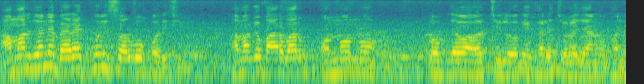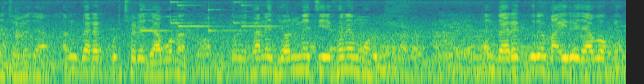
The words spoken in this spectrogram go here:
আমার জন্য ব্যারাকপুরই সর্বোপরি ছিল। আমাকে বারবার অন্য অন্য টোপ দেওয়া হচ্ছিল এখানে চলে যান, ওখানে চলে যান। আমি ব্যারাকপুর ছেড়ে যাব না তো। আমি তো এখানে জন্মেছি, এখানে মরবো। আমি ব্যারাকপুরে বাইরে যাব কেন?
